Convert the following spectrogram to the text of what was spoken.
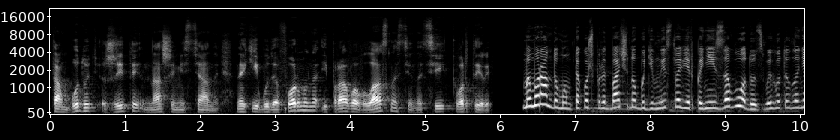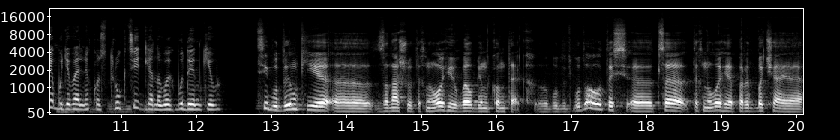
там будуть жити наші містяни, на яких буде оформлено і право власності на ці квартири. Меморандумом також передбачено будівництво в Ірпені заводу з виготовлення будівельних конструкцій для нових будинків. Ці будинки е, за нашою технологією Wellbeing Contec будуть будовуватись. Е, Ця технологія передбачає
